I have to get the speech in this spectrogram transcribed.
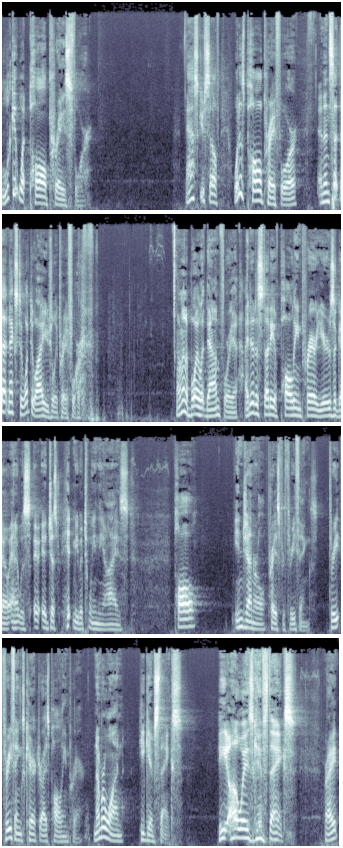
look at what Paul prays for. Ask yourself, what does Paul pray for? And then set that next to what do I usually pray for? I'm going to boil it down for you. I did a study of Pauline prayer years ago, and it, was, it just hit me between the eyes. Paul, in general, prays for three things. Three, three things characterize Pauline prayer. Number one, he gives thanks. He always gives thanks, right?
